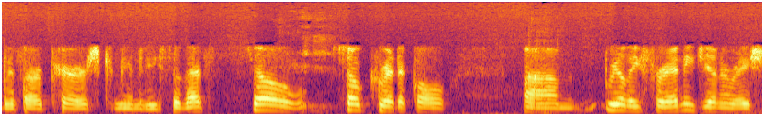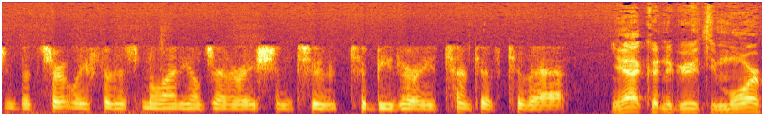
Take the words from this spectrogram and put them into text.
with our parish community. So that's so, so critical. Um, really for any generation, but certainly for this millennial generation to, to be very attentive to that. Yeah, I couldn't agree with you more.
